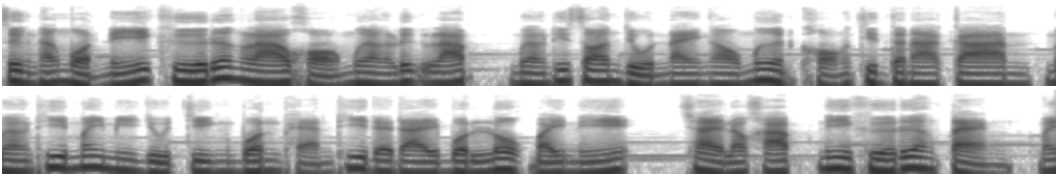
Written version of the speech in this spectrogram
ซึ่งทั้งหมดนี้คือเรื่องราวของเมืองลึกลับ เมืองที่ซ่อนอยู่ในเงามืดของจินตนาการ เมืองที่ไม่มีอยู่จริงบนแผนที่ใด ๆ บนโลกใบนี้ ใช่แล้วครับ นี่คือเรื่องแต่งไม่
